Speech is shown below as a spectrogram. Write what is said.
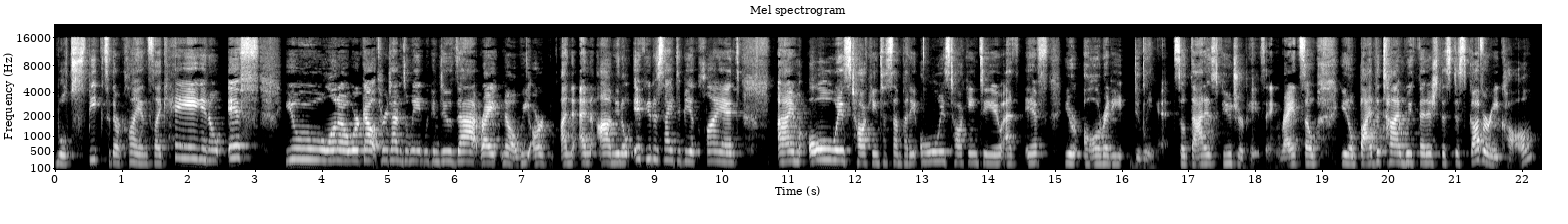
will speak to their clients like hey you know if you want to work out three times a week we can do that right? No we are and, and um you know if you decide to be a client i'm always talking to somebody always talking to you as if you're already doing it. So that is future pacing right? So you know by the time we finish this discovery call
